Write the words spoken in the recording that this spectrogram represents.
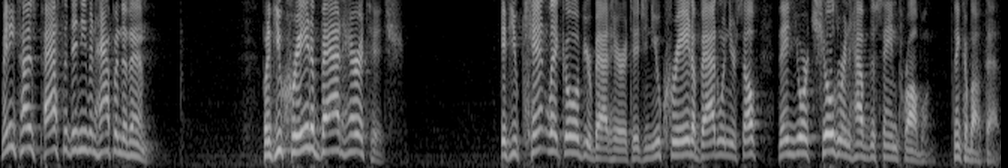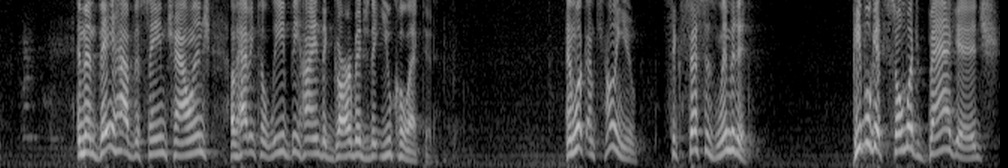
Many times, past that didn't even happen to them. But if you create a bad heritage, if you can't let go of your bad heritage and you create a bad one yourself, then your children have the same problem. Think about that. And then they have the same challenge of having to leave behind the garbage that you collected. And look, I'm telling you, success is limited. People get so much baggage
